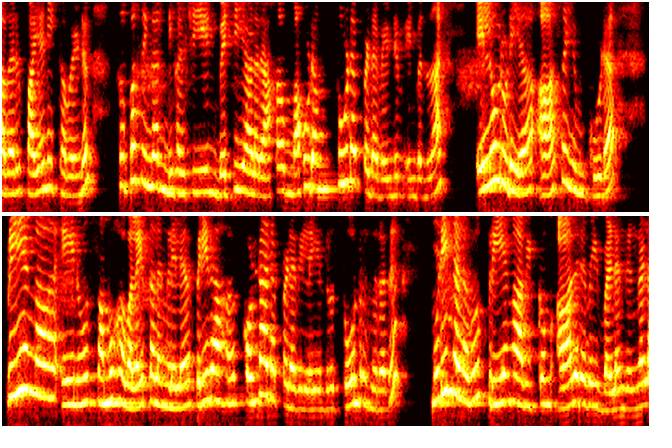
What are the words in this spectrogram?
அவர் பயணிக்க வேண்டும். சூப்பர் சிங்கர் நிகழ்ச்சியின் வெற்றியாளராக மகுடம் சூடப்பட வேண்டும் என்பதுதான் எல்லோருடைய ஆசையும் கூட. பிரியங்கா ஏனோ சமூக வலைத்தளங்களில பெரிதாக கொண்டாடப்படவில்லை என்று தோன்றுகிறது. முடிந்தளவு பிரியங்காவிற்கும் ஆதரவை வழங்குங்கள்.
